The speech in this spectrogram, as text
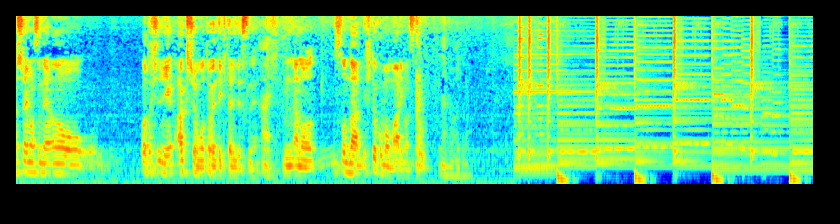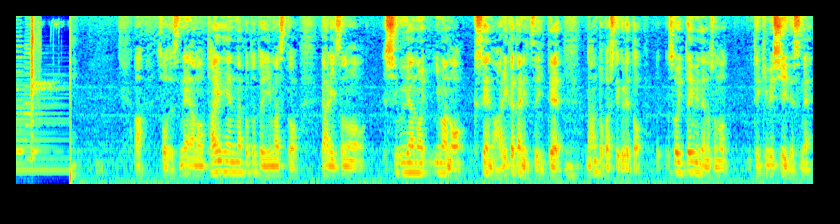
っしゃいますね。あの私に握手を求めてきたりですね、はい、うん、あのそんな一コマもあります、ね、なるほどそうですね。あの大変なことと言いますとやはりその渋谷の今の癖の在り方について何とかしてくれと、そういった意味でのその手厳しいですね、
